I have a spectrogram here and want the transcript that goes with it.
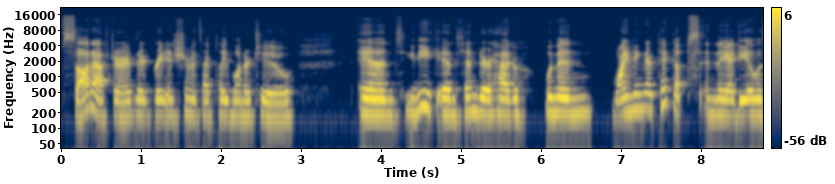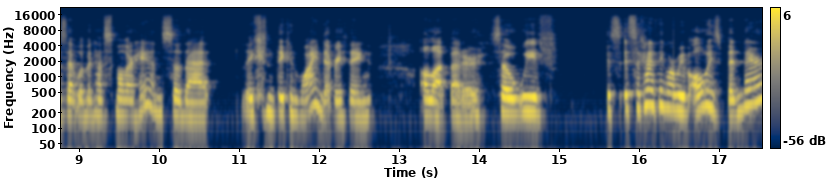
sought after. They're great instruments. I played one or two, and unique. And Fender had women winding their pickups, and the idea was that women have smaller hands, so that they can they can wind everything a lot better. So we've it's it's the kind of thing where we've always been there,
